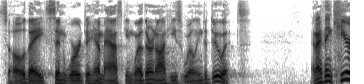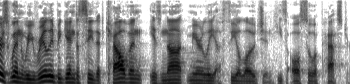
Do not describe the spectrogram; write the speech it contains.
So they send word to him asking whether or not he's willing to do it. And I think here's when we really begin to see that Calvin is not merely a theologian, he's also a pastor.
